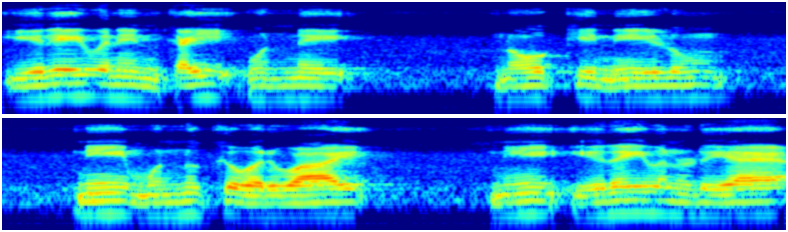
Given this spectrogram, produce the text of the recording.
இறைவனின் கை உன்னை நோக்கி நீளும். நீ முன்னுக்கு வருவாய். நீ இறைவனுடைய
